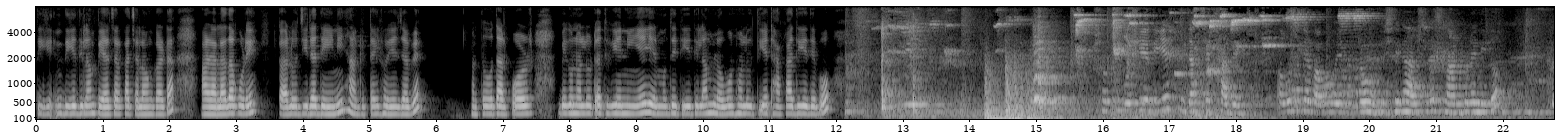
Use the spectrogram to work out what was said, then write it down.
দিয়ে দিয়ে দিলাম পেঁয়াজ আর কাঁচা লঙ্কাটা। আর আলাদা করে কালো জিরা দিইনি, আগেরটাই হয়ে যাবে। তো তারপর বেগুন আলুটা ধুয়ে নিয়ে এর মধ্যে দিয়ে দিলাম লবণ, হলুদ দিয়ে ঢাকা দিয়ে দেব। সবজি বসিয়ে দিয়ে যাচ্ছে ছাদে। অবশ্যই বাবা হয়ে মাত্র অফিস থেকে আসলো, স্নান করে নিল। তো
